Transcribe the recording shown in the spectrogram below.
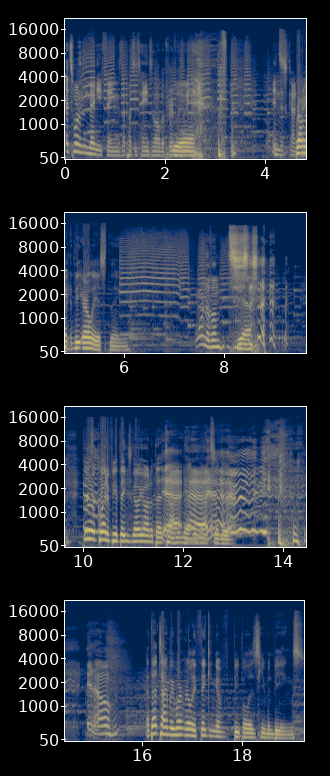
It's one of the many things that puts a taint on all the privilege we Yeah. have. in this country. Probably the earliest thing. One of them. Yeah. There were quite a few things going on at that yeah, time that were not so good. you know, At that time, we weren't really thinking of people as human beings.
